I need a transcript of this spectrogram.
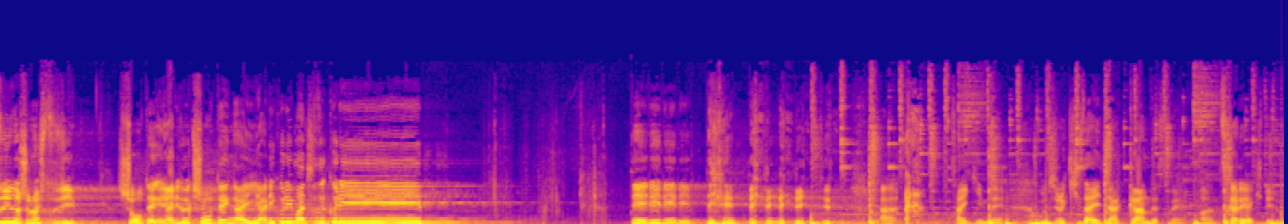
羊年の羊商店やりどき商店街やりくりまちづくり。てれれれててれれれてあ最近ね、うちの機材若干ですねあの疲れが来ている。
